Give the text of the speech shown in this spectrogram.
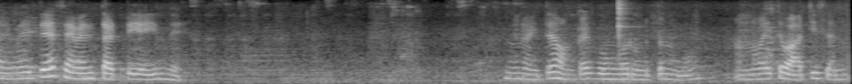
టైం అయితే సెవెన్ థర్టీ అయింది. నేనైతే వంకాయ గోంగూర వండుతున్నాను. అన్నం అయితే వాచేసాను.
